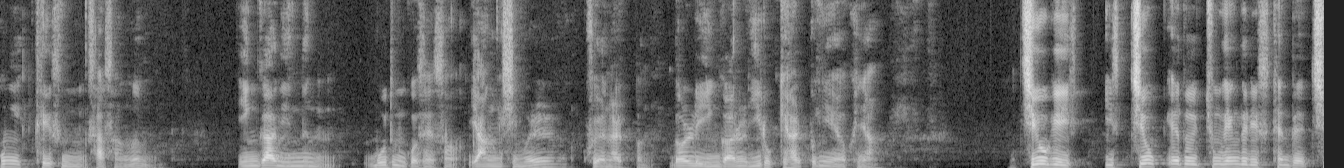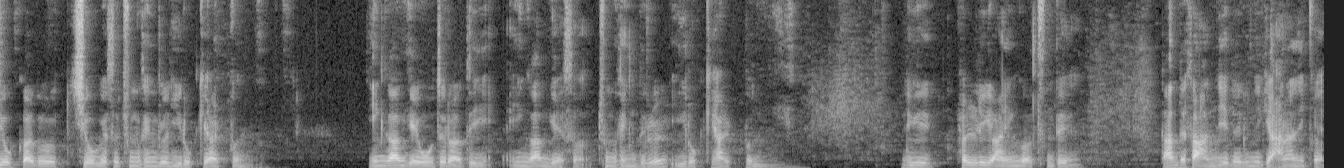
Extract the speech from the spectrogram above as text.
홍익 대승 사상은 인간 있는 모든 곳에서 양심을 구현할 뿐 널리 인간을 이롭게 할 뿐이에요 그냥. 지옥에 지옥에도 중생들이 있을 텐데 지옥 가도 지옥에서 중생들 이롭게 할 뿐 인간계에 오더라도 인간계에서 중생들을 이롭게 할 뿐. 이게 별 얘기 아닌 것 같은데 딴 데서 안 이런 얘기 안 하니까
